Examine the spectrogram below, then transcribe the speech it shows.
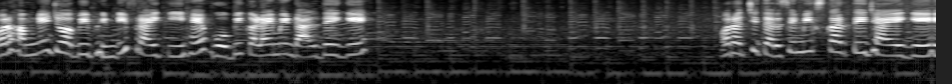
और हमने जो अभी भिंडी फ्राई की है, वो भी कढ़ाई में डाल देंगे। और अच्छी तरह से मिक्स करते जाएँगे।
